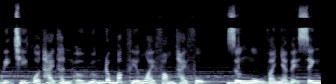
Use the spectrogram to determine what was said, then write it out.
vị trí của thai thần ở hướng đông bắc phía ngoài phòng thai phụ, giường ngủ và nhà vệ sinh,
